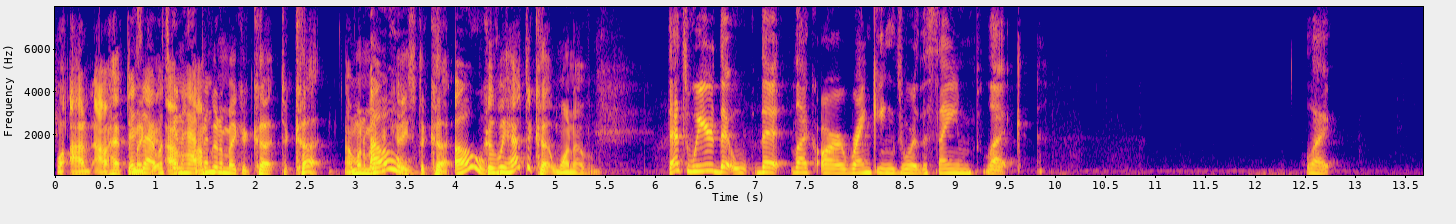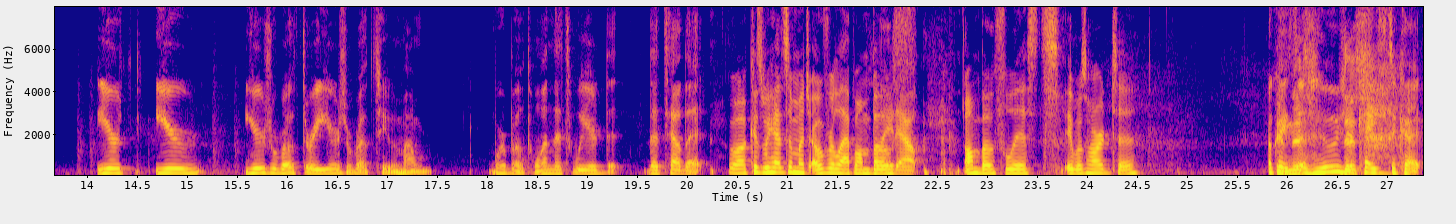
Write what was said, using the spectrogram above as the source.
Well, I, I'll have to Is make. that a, what's gonna happen? I'm going to make a cut to cut. I'm going to make Oh. a case to cut. Oh. because we had to cut one of them. That's weird that that like our rankings were the same. Like, like your your yours were both three, yours were both two, and mine were both one. That's weird. That that's how that Well, because we had so much overlap on both out. on both lists, it was hard to. Okay, And so this- who's this- your case to cut?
